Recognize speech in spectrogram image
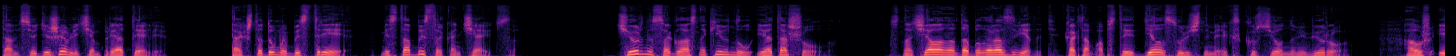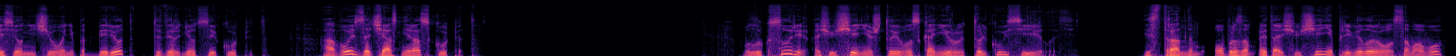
Там все дешевле, чем при отеле. Так что думай быстрее. Места быстро кончаются. Черный согласно кивнул и отошел. Сначала надо было разведать, как там обстоит дело с уличными экскурсионными бюро. А уж если он ничего не подберет, то вернется и купит. А вось за час не раскупят. В Луксоре ощущение, что его сканируют, только усилилось. И странным образом это ощущение привело его самого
